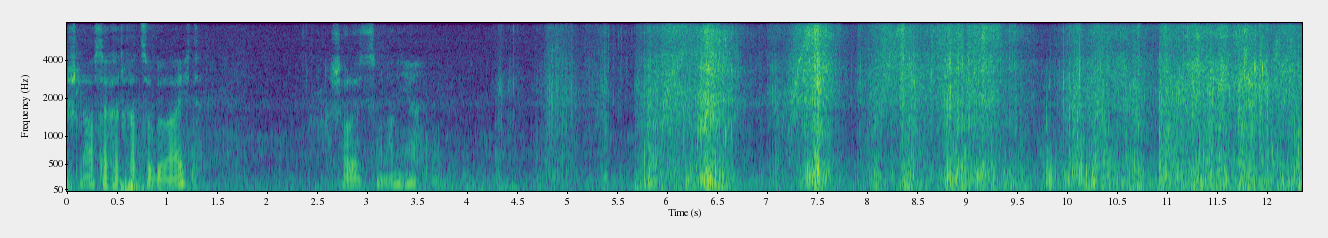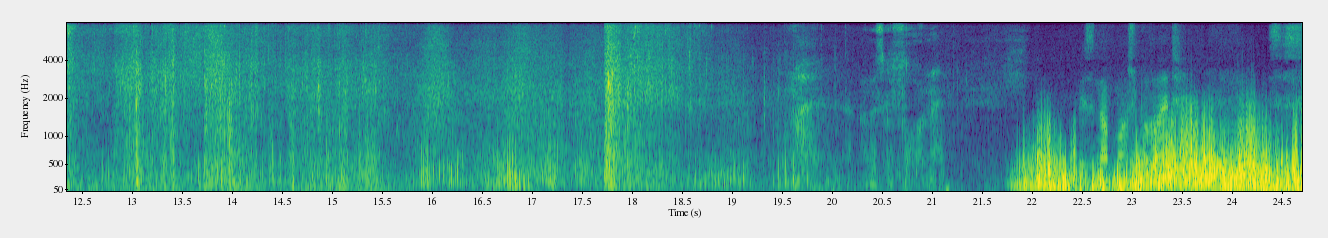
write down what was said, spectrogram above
Mein Schlafsack hat gerade so gereicht. Schaut euch das mal an hier. Alles gefroren. Wir sind abmarschbereit. Es ist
